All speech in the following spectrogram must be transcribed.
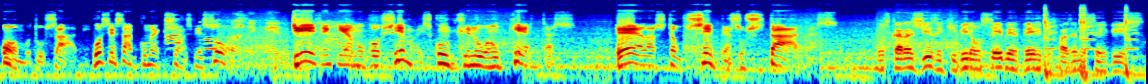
Como tu sabe? Você sabe como é que são as pessoas? Dizem que amam você, mas continuam quietas. Elas estão sempre assustadas. Os caras dizem que viram um Saber verde fazendo serviço.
